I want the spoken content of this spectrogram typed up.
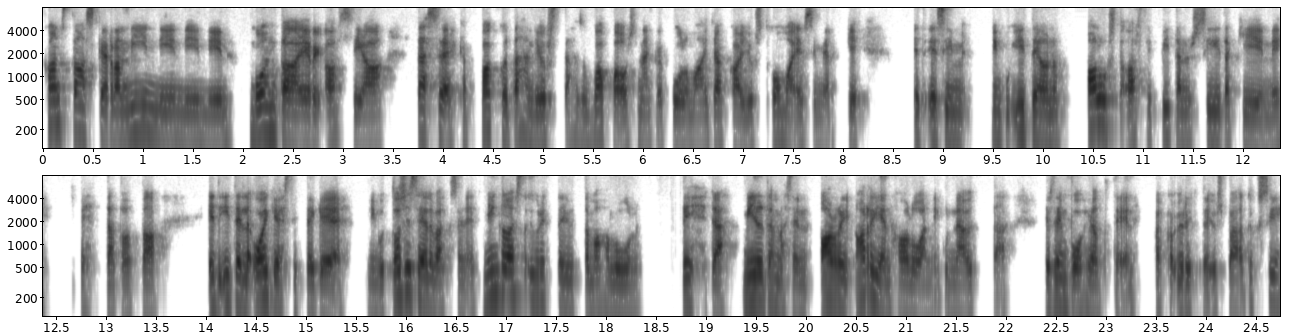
kans taas kerran niin, niin, niin, niin montaa eri asiaa. Tässä ehkä pakko tähän just tähän sun vapausnäkökulmaan jakaa just oma esimerkki. Että esim. Niin itse on alusta asti pitänyt siitä kiinni, että tota, et itselle oikeasti tekee niin kuin tosi selväksi että minkälaista yrittäjyyttä mä haluan tehdä, miltä mä sen arjen haluan niin kuin näyttää, ja sen pohjalta teen vaikka yrittäjyyspäätöksiä.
